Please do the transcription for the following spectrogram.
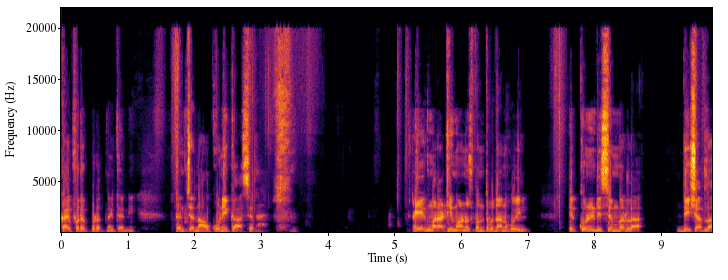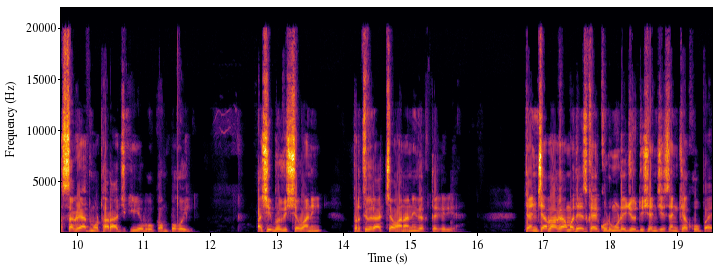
काही फरक पडत नाही त्यांनी. त्यांचं नाव कोणी का असेल एक मराठी माणूस पंतप्रधान होईल एकोणीस डिसेंबरला देशातला सगळ्यात मोठा राजकीय भूकंप होईल. अशी भविष्यवाणी पृथ्वीराज चव्हाणांनी व्यक्त केली आहे. त्यांच्या भागामध्येच काही कुडमुडे ज्योतिषांची संख्या खूप आहे.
